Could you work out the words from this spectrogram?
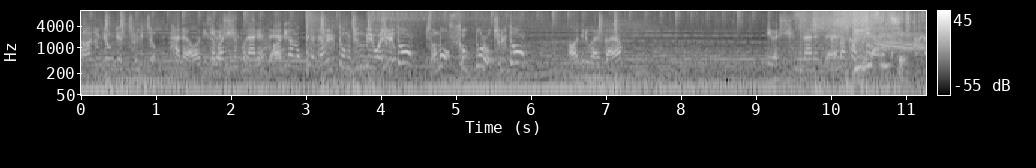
사주 경계 철저 판을 어디서 버리는 거지? 어디가 목표죠? 출동 준비 완료 출동 점호 속보로 출동 어디로 갈까요? 이거 신나는데. 유닛 선취.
